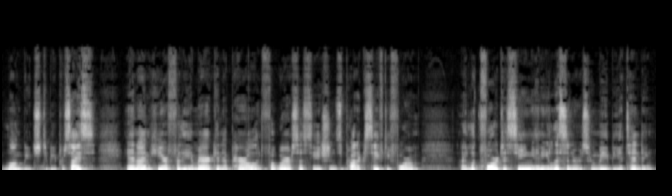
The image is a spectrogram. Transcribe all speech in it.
Long Beach to be precise, and I'm here for the American Apparel and Footwear Association's Product Safety Forum. I look forward to seeing any listeners who may be attending.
